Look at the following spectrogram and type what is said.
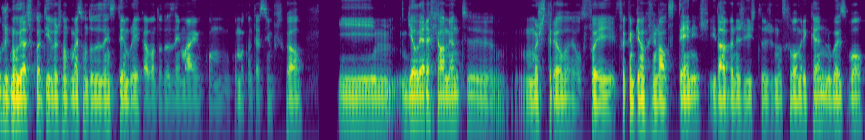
As modalidades coletivas não começam todas em setembro e acabam todas em maio, como, como acontece em Portugal. E, e ele era realmente uma estrela, ele foi, foi campeão regional de ténis e dava nas vistas no futebol americano, no beisebol,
